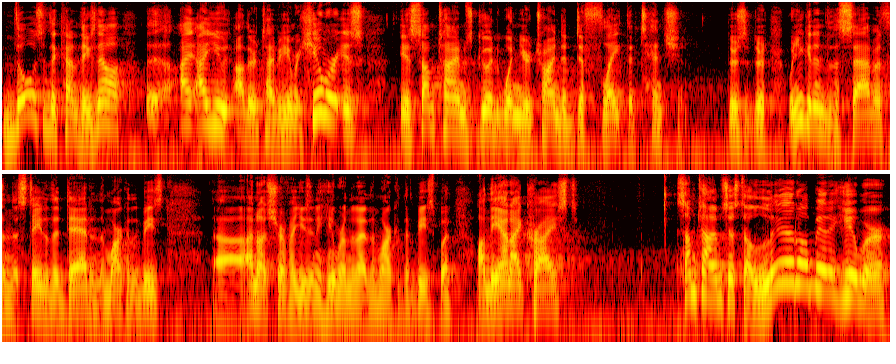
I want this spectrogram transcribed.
Those are the kind of things. Now, uh, I, I use other type of humor. Humor is, is sometimes good when you're trying to deflate the tension. There's, there, when you get into the Sabbath and the state of the dead and the mark of the beast, uh, I'm not sure if I use any humor on the night of the mark of the beast, but on the Antichrist, sometimes just a little bit of humor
